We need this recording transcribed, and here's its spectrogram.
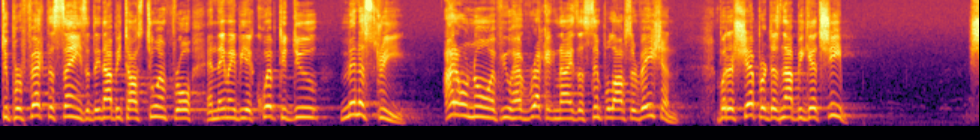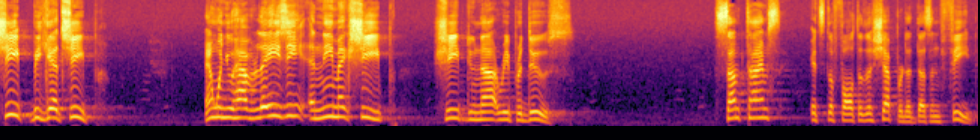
To perfect the saints, that they not be tossed to and fro, and they may be equipped to do ministry I don't know if you have recognized a simple observation, but a shepherd does not beget sheep. Sheep beget sheep. And when you have lazy, anemic sheep, sheep do not reproduce. Sometimes it's the fault of the shepherd that doesn't feed.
